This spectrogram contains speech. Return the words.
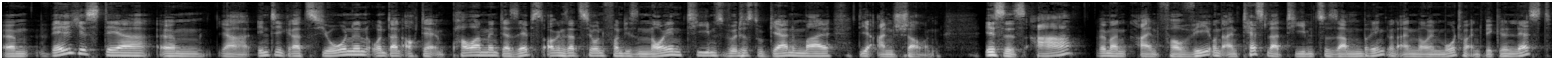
Ähm, welches der ähm, ja, Integrationen und dann auch der Empowerment, der Selbstorganisation von diesen neuen Teams würdest du gerne mal dir anschauen? Ist es A, wenn man ein VW und ein Tesla-Team zusammenbringt und einen neuen Motor entwickeln lässt?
